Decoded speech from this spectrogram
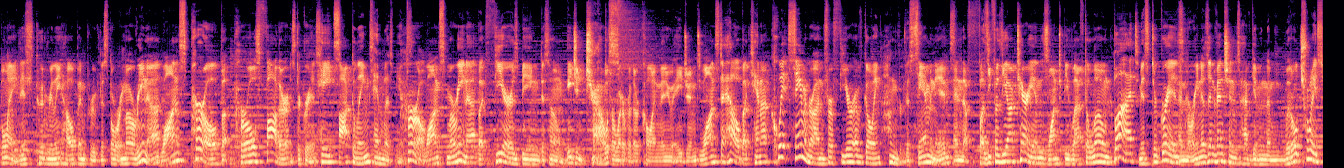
blank. This could really help improve the story. Marina wants Pearl, but Pearl's father, Mr. Grizz, hates octolings and lesbians. Pearl wants Marina, but fears being disowned. Agent Chouse, or whatever they're calling the new agent, wants to help but cannot quit Salmon Run for fear of going hungry. The Salmonids and the Fuzzy Fuzzy Octarians want to be left alone, but Mr. Grizz and Marina's inventions have given them little choice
